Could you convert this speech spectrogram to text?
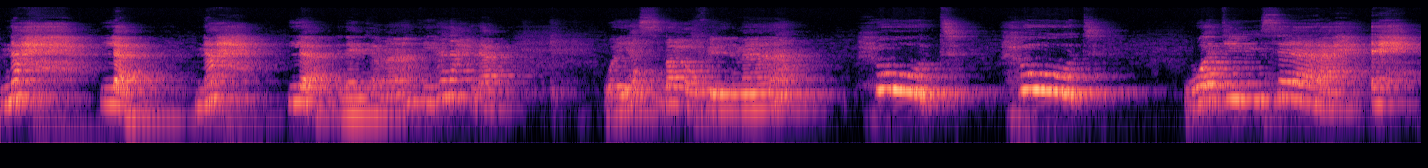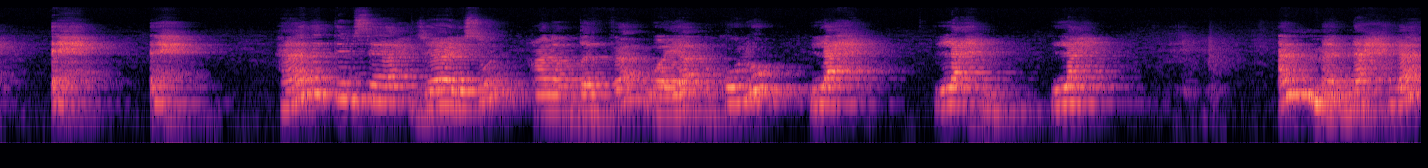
نحلة. نحلة. إذا كمان فيها نحلة. ويسبح في الماء حوت حوت وتمساح إح إح إح. هذا التمساح جالس على الضفة ويأكل لحم لحم لحم. أما النحلة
